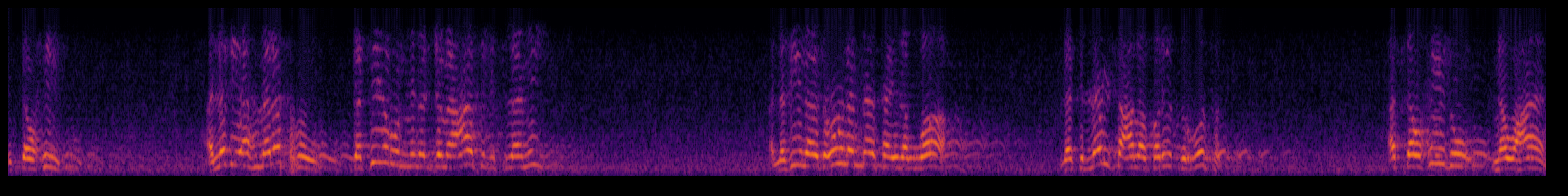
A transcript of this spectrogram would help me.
التوحيد. الذي أهملته كثير من الجماعات الإسلامية. الذين يدعون الناس إلى الله لكن ليس على طريق الرسل. التوحيد نوعان.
